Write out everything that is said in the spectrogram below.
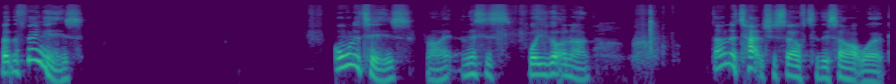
But the thing is, all it is, right, and this is what you got to know don't attach yourself to this artwork.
